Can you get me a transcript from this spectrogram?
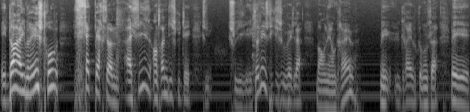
Et dans la librairie, je trouve sept personnes assises en train de discuter. Je, suis étonné, je dis qu'est-ce que vous faites là? Ben, On est en grève. Mais grève, comment ça? Mais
